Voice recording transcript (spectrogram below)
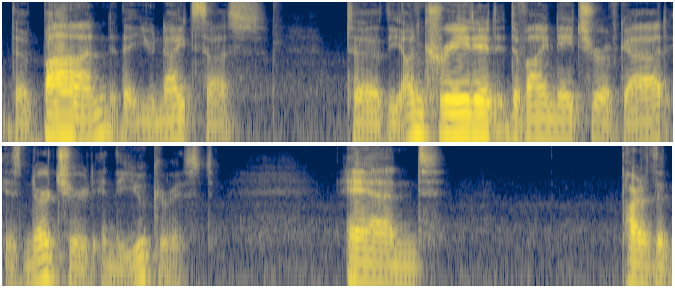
the bond that unites us to the uncreated divine nature of God is nurtured in the Eucharist. And part of the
